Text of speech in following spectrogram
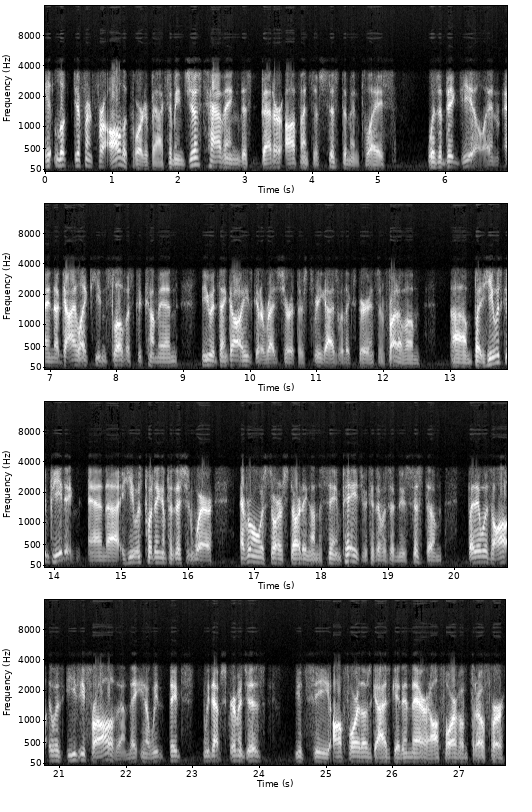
it looked different for all the quarterbacks. I mean, just having this better offensive system in place – was a big deal. And and a guy like Kedon Slovis could come in. You would think, oh, he's got a red shirt. There's three guys with experience in front of him. Um, but he was competing, and uh, he was putting a position where everyone was sort of starting on the same page because it was a new system. But it was all it was easy for all of them. They, you know, we they'd we'd have scrimmages. You'd see all four of those guys get in there, and all four of them throw for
